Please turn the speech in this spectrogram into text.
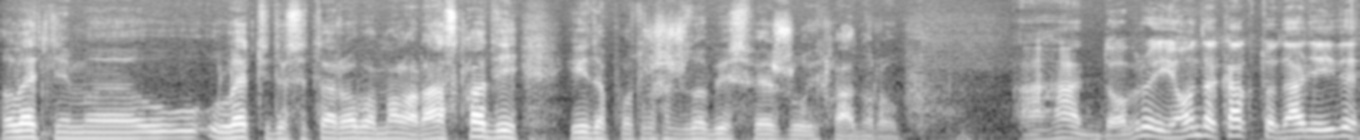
letnjem, u leti da se ta roba malo raskladi i da potrošač dobije svežu i hladnu robu. Aha, dobro. I onda kako to dalje ide?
